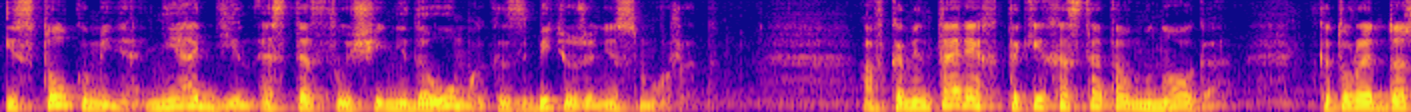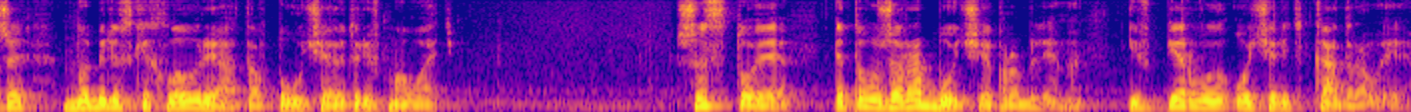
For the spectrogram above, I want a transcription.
И с толку меня ни один эстетствующий недоумок сбить уже не сможет. А в комментариях таких эстетов много, которые даже нобелевских лауреатов поучают рифмовать. Шестое. Это уже рабочие проблемы. И в первую очередь кадровые.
